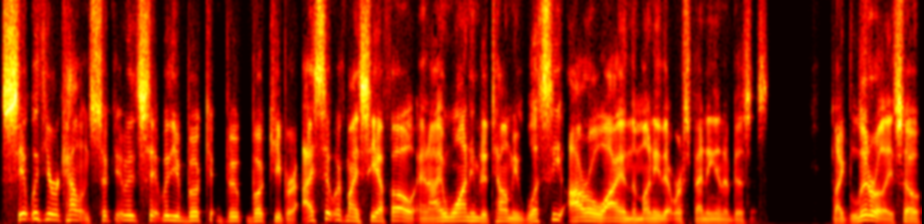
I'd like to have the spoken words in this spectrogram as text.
Sit with your accountant, sit with your book, bookkeeper. I sit with my CFO and I want him to tell me what's the ROI in the money that we're spending in a business like literally. So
